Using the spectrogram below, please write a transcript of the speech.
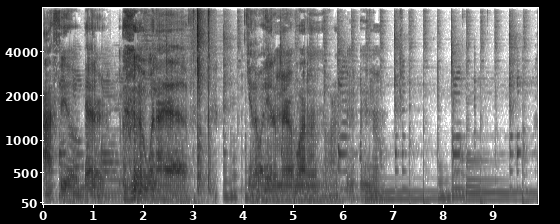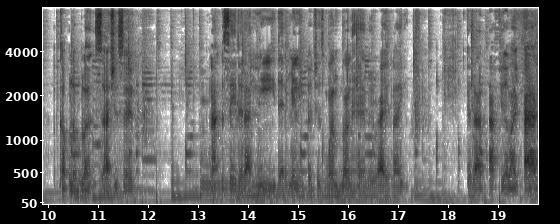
I feel better when I have, you know, a hit of marijuana or, you know, couple of blunts, I should say. Not to say that I need that many, but just one blunt had me right. Like, because I, I feel like I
